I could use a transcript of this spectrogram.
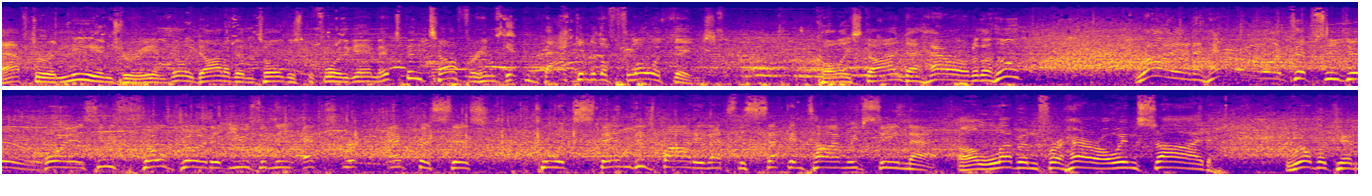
after a knee injury, and Billy Donovan told us before the game it's been tough for him getting back into the flow of things. Cauley Stein to Harrow to the hoop. Ryan Harrow a dipsy-do. Boy, is he so good at using the extra emphasis to extend his body. That's the second time we've seen that. 11 for Harrow inside. Wilbekin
